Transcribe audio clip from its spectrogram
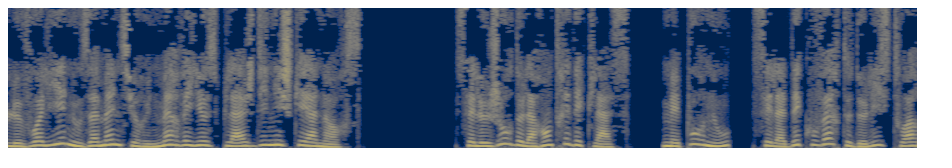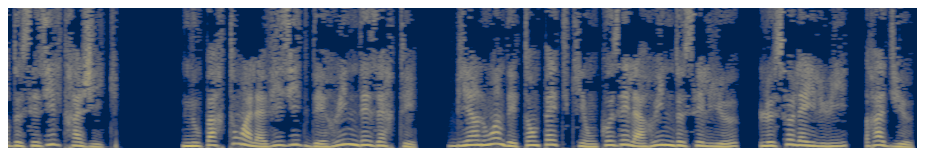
Le voilier nous amène sur une merveilleuse plage d'Inishkeanorth. C'est le jour de la rentrée des classes. Mais pour nous, c'est la découverte de l'histoire de ces îles tragiques. Nous partons à la visite des ruines désertées. Bien loin des tempêtes qui ont causé la ruine de ces lieux, le soleil lui, radieux.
